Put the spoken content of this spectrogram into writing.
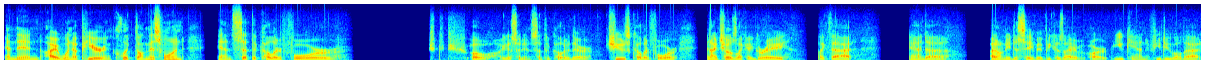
and then I went up here and clicked on this one and set the color for, oh, I guess I didn't set the color there. Choose color for, and I chose like a gray, like that. And uh, I don't need to save it because I are you can if you do all that.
